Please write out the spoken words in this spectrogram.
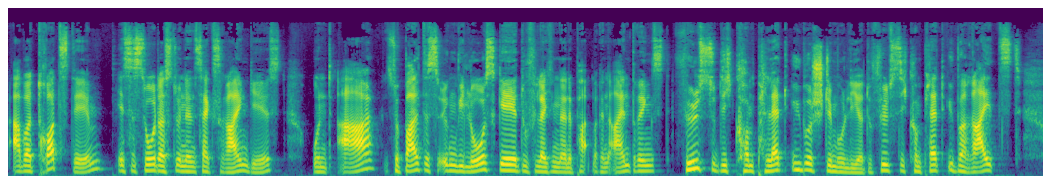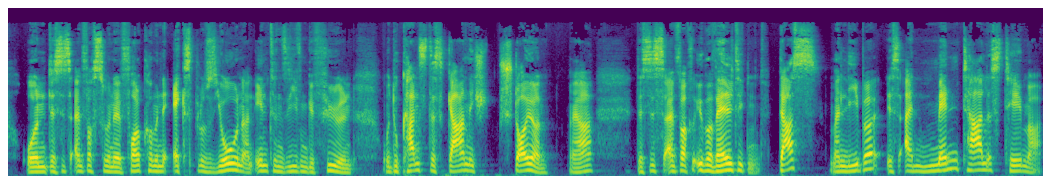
Aber trotzdem ist es so, dass du in den Sex reingehst und A, sobald es irgendwie losgeht, du vielleicht in deine Partnerin eindringst, fühlst du dich komplett überstimuliert, du fühlst dich komplett überreizt und es ist einfach so eine vollkommene Explosion an intensiven Gefühlen und du kannst das gar nicht steuern, ja. Das ist einfach überwältigend. Das, mein Lieber, ist ein mentales Thema.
